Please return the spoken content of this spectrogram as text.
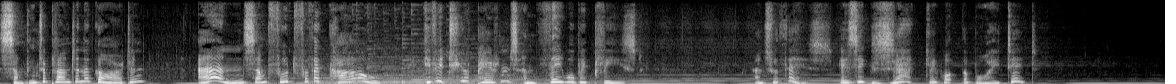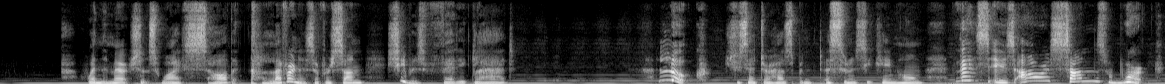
something to plant in the garden, and some food for the cow. Give it to your parents and they will be pleased. And so this is exactly what the boy did. When the merchant's wife saw the cleverness of her son, she was very glad. Look, she said to her husband as soon as he came home, this is our son's work.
